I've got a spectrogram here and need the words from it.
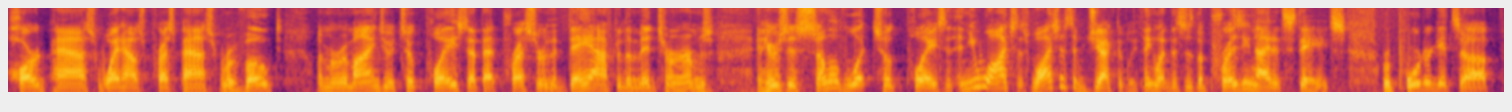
hard pass, White House press pass revoked. Let me remind you, it took place at that presser the day after the midterms. And here's just some of what took place. And, and, you watch this, watch this objectively. Think about it. this is the President of the United States. Reporter gets up,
